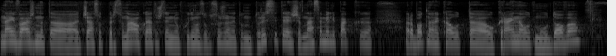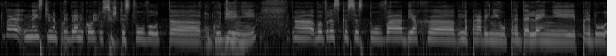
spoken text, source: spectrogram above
най-важната част от персонала, която ще е необходима за обслужването на туристите? Ще внасяме ли пак работна ръка от Украина, от Молдова? Това е наистина проблем, който съществува от, от години. Във връзка с това бяха направени определени предо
